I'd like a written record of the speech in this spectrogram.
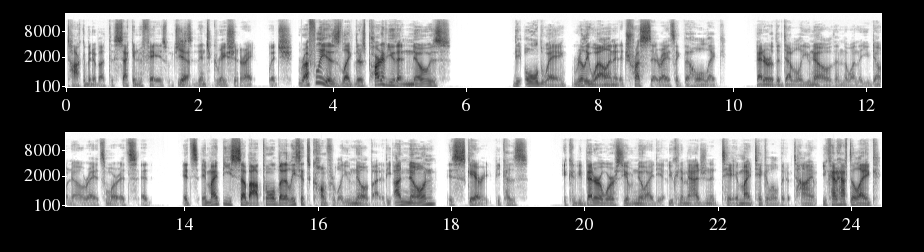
talk a bit about the second phase, which Yeah. is the integration, right? Which roughly is like there's part of you that knows the old way really well and it, it trusts it, right? It's like the whole like better the devil you mm-hmm. know than the one that you don't know, right? It's more it's it it's it might be suboptimal, but at least it's comfortable. You know about it. The unknown is scary because it could be better or worse. You have no idea. You can imagine it. Ta- it might take a little bit of time. You kind of have to like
